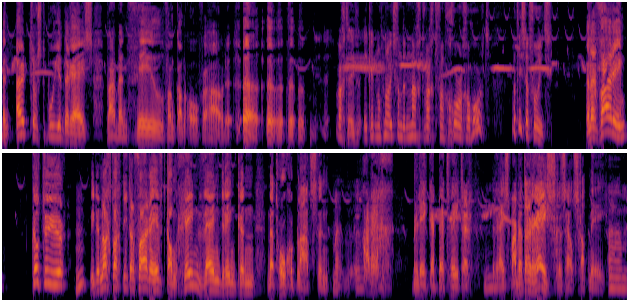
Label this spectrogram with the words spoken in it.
Een uiterst boeiende reis waar men veel van kan overhouden. Eh, eh, eh. Wacht even, ik heb nog nooit van de nachtwacht van Goor gehoord. Wat is dat voor iets? Een ervaring, cultuur. Wie de nachtwacht niet ervaren heeft, kan geen wijn drinken met hooggeplaatsten. Maar, Ga weg, bleke bedweter. Reis maar met een reisgezelschap mee. ehm,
